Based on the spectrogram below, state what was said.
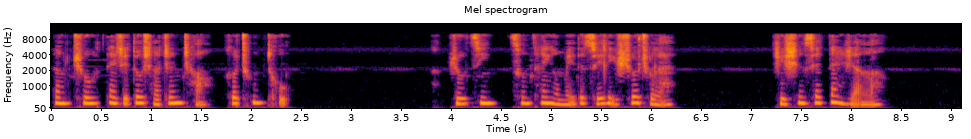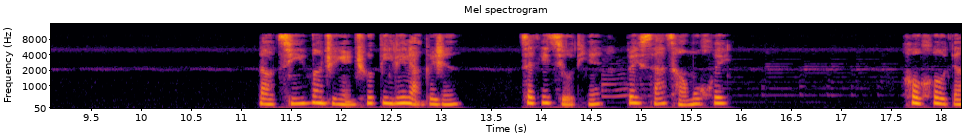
当初带着多少争吵和冲突，如今从谭咏梅的嘴里说出来，只剩下淡然了。老齐望着远处地里两个人，在给酒田堆撒草木灰。厚厚的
